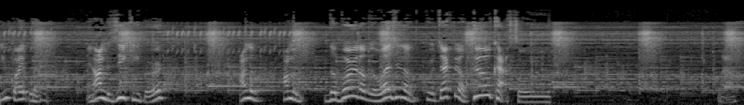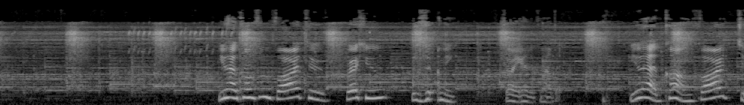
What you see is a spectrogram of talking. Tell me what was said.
you fight well. And I'm the Zeekeeper. I'm the I'm the, the bird of the legend of protector of Pill castles. Wow. You have come from far to rescue the I mean, sorry, I had to pronounce it. You have come far to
